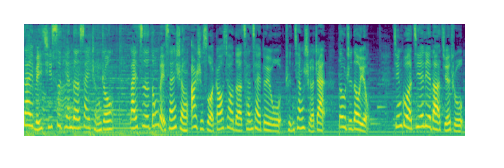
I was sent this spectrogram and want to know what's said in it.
在为期四天的赛程中，来自东北三省二十所高校的参赛队伍唇枪舌战、斗智斗勇。经过激烈的角逐，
